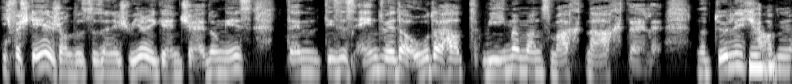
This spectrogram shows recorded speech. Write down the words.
Ich verstehe schon, dass das eine schwierige Entscheidung ist, denn dieses Entweder-Oder hat, wie immer man es macht, Nachteile. Natürlich mhm. haben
